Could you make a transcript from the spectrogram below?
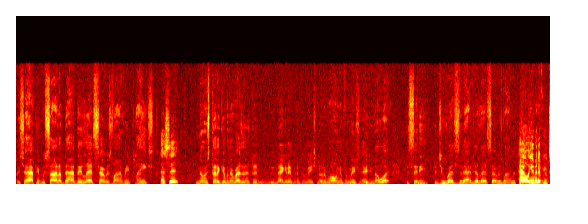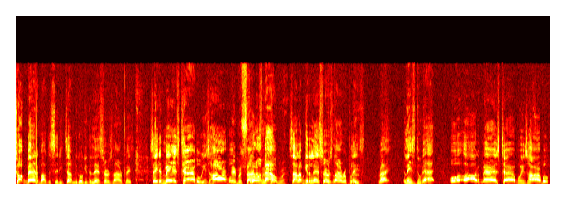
They should have people sign up to have their lead service line replaced. That's it. You know, instead of giving the residents the, the negative information or the wrong information, hey, you know what? The city, did you register to have your lead service line replaced? Hell, even if you talk bad about the city, tell them to go get the lead service line replaced. Say the mayor's terrible, he's horrible. Hey, but sign Throw up him for the out. program. Sign up, get a lead service line replaced, right? At least do that. Or oh, the mayor is terrible, he's horrible.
